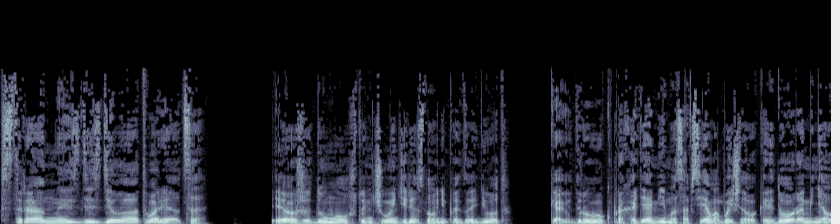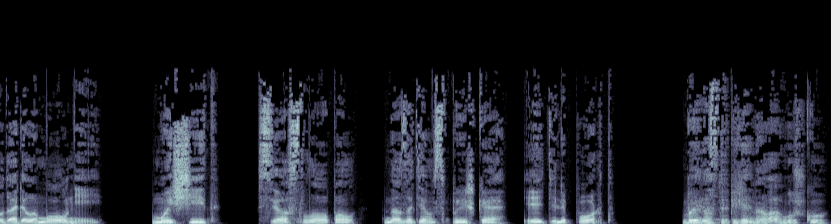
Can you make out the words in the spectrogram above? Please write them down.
Странные здесь дела творятся. Я уже думал, что ничего интересного не произойдет, как вдруг, проходя мимо совсем обычного коридора, меня ударило молнией. Мой щит все слопал, но затем вспышка и телепорт. Вы наступили на ловушку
